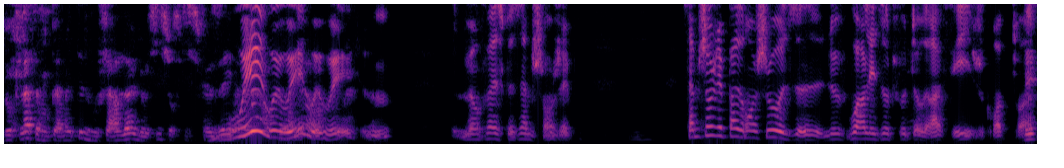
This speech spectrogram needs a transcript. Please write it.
Donc là, ça vous permettait de vous faire l'œil aussi sur ce qui se faisait. Oui, oui, oui, oui, oui. Hum. Mais enfin, est-ce que ça me changeait Ça me changeait pas grand-chose de voir les autres photographies, je crois pas. Mais-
